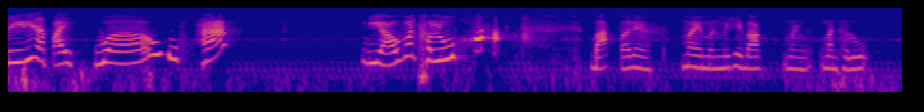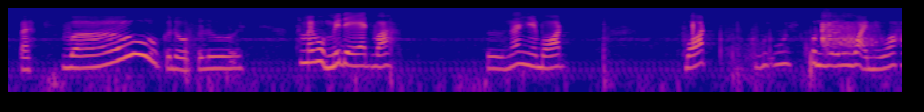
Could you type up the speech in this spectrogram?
ซีนี่แหละไป ว้าวฮะเดี๋ยวมันทะลุ บักปะเนี่ย ไม่มันไม่ใช่บักมันมันทะลุไปว้าวกระโดดไปเลยทำไมผมไม่แดดวะเออนั่นไงบอสบอสอุ้ยอุ้ยคนเดียวไหวไหมวะ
